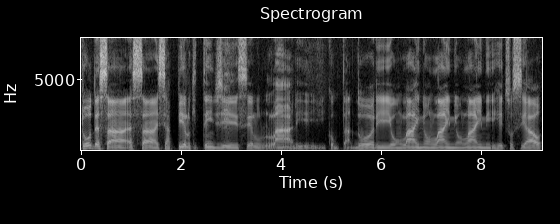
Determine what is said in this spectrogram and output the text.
todo essa, essa, esse apelo que tem de celular e computador e online, online, online, rede social.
